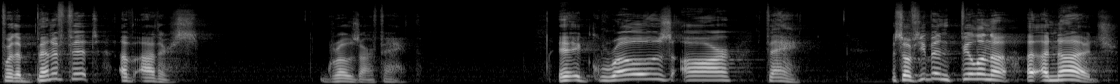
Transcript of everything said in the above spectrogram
for the benefit of others grows our faith. It grows our faith. And so if you've been feeling a, a, a nudge,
